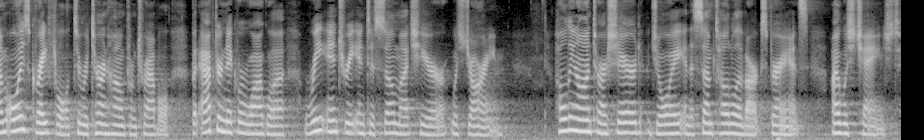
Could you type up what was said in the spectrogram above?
I'm always grateful to return home from travel, but after Nicaragua, re entry into so much here was jarring. Holding on to our shared joy and the sum total of our experience, I was changed.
